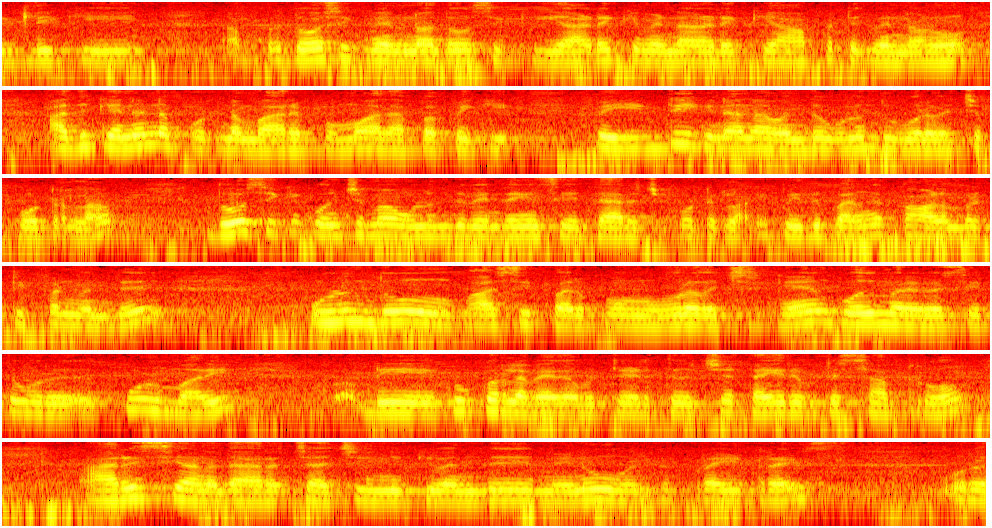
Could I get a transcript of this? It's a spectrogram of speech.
இட்லிக்கு அப்புறம் தோசைக்கு வேணும்னா தோசைக்கு அடைக்கு வேணால் அடைக்கு ஆப்பத்துக்கு வேணாலும் அதுக்கு என்னென்ன போட்டு நம்ம அரைப்போமோ அது அப்பப்பைக்கு. இப்போ இட்லிக்குனா நான் வந்து உளுந்து ஊற வச்சு போட்டுடலாம். தோசைக்கு கொஞ்சமாக உளுந்து வெந்தயம் சேர்த்து அரைச்சி போட்டுக்கலாம். இப்போ இது பாருங்கள் காலம்பரம் டிஃபன் வந்து உளுந்தும் பாசி பருப்பும் ஊற வச்சுருக்கேன். கோதுமை ரவை சேர்த்து ஒரு கூழ் மாதிரி அப்படியே குக்கரில் வேக விட்டு எடுத்து வச்சு தயிர் விட்டு சாப்பிட்ருவோம் அரிசியானதை அரைச்சாச்சு. இன்றைக்கி வந்து மெனு வந்து ஃப்ரைட் ரைஸ் ஒரு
